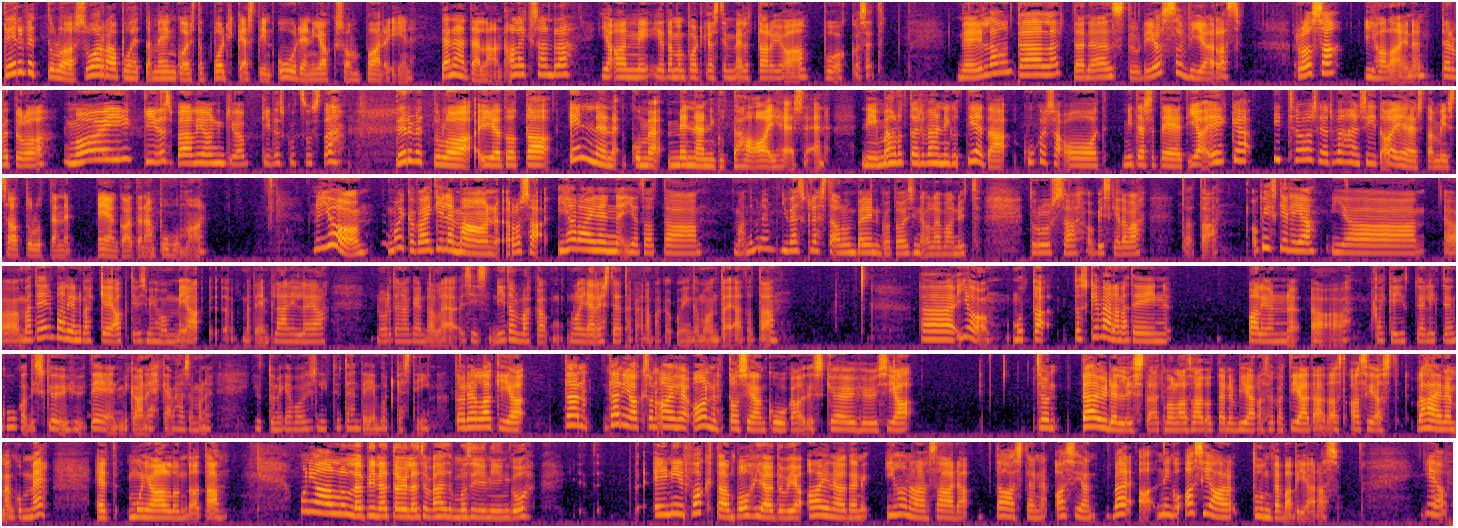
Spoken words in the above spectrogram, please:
Tervetuloa Suoraa puhetta Menkoista podcastin uuden jakson pariin. Tänään täällä on Aleksandra. Ja Anni, ja tämän podcastin meille tarjoaa Puokkoset. Meillä on täällä tänään studiossa vieras. Rosa Ihalainen. Tervetuloa. Moi, kiitos paljon, kiva, kiitos kutsusta. Tervetuloa. Ja tota, ennen kuin me mennään niin kuin tähän aiheeseen, niin me haluttaisiin vähän niin kuin tietää, kuka sä oot, mitä sä teet, ja ehkä itse asiassa vähän siitä aiheesta, mistä sä oot tullut tänne meidän kanssa tänään puhumaan. No joo, moikka kaikille, mä oon Rosa Ihalainen ja tota, mä oon tämmönen Jyväskylästä alun perin kotoisin oleva nyt Turussa opiskeleva tota, opiskelija ja ö, mä teen paljon kaikkea aktivismihommia. Mä teen Plänillä ja nuorten agendalla ja siis niitä on vaikka, mulla on järjestöjä takana vaikka kuinka monta ja tota, ö, joo, mutta tuossa keväällä mä tein paljon ö, kaikkea juttuja liittyen kuukautisköyhyyteen, mikä on ehkä vähän semmoinen juttu, mikä voisi liittyä tähän teidän podcastiin. Todellakin, ja tämän, tämän jakson aihe on tosiaan kuukautisköyhyys, ja se on täydellistä, että me ollaan saatu tänne vieras, joka tietää tästä asiasta vähän enemmän kuin me. Että mun ja Allun, tota, mun ja Allun löpinät on yleensä vähän semmosia niinku, ei niin faktaan pohjautuvia aina, joten ihanaa saada taas tänne asian, niinku asiaa tunteva vieras. Jep. Ja,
